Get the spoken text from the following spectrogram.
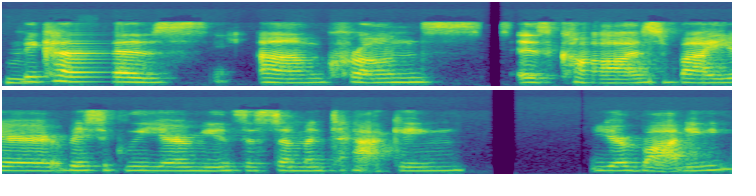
Hmm. because um crohn's is caused by your basically your immune system attacking your body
